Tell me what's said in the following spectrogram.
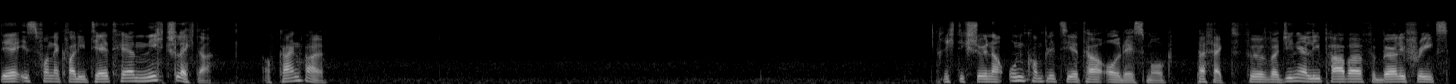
der ist von der Qualität her nicht schlechter. Auf keinen Fall. Richtig schöner, unkomplizierter All-Day Smoke. Perfekt. Für Virginia-Liebhaber, für Burley Freaks.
